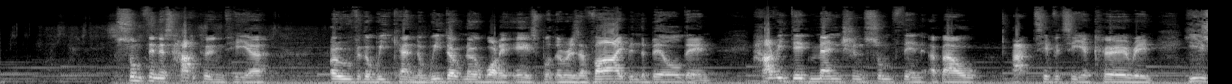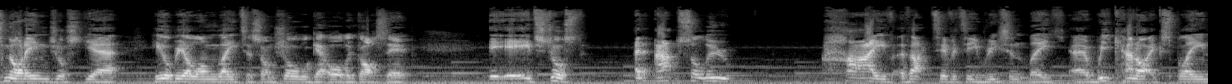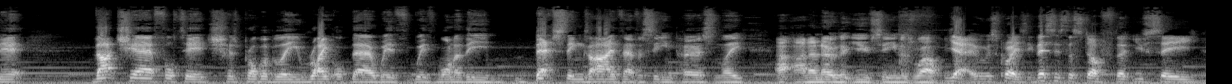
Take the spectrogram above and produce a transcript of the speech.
Something has happened here over the weekend, and we don't know what it is, but there is a vibe in the building. Harry did mention something about activity occurring. He's not in just yet. He'll be along later, so I'm sure we'll get all the gossip. It's just an absolute hive of activity recently. Uh, we cannot explain it. That chair footage is probably right up there with, with one of the best things I've ever seen personally, and I know that you've seen as well. Yeah, it was crazy. This is the stuff that you see,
